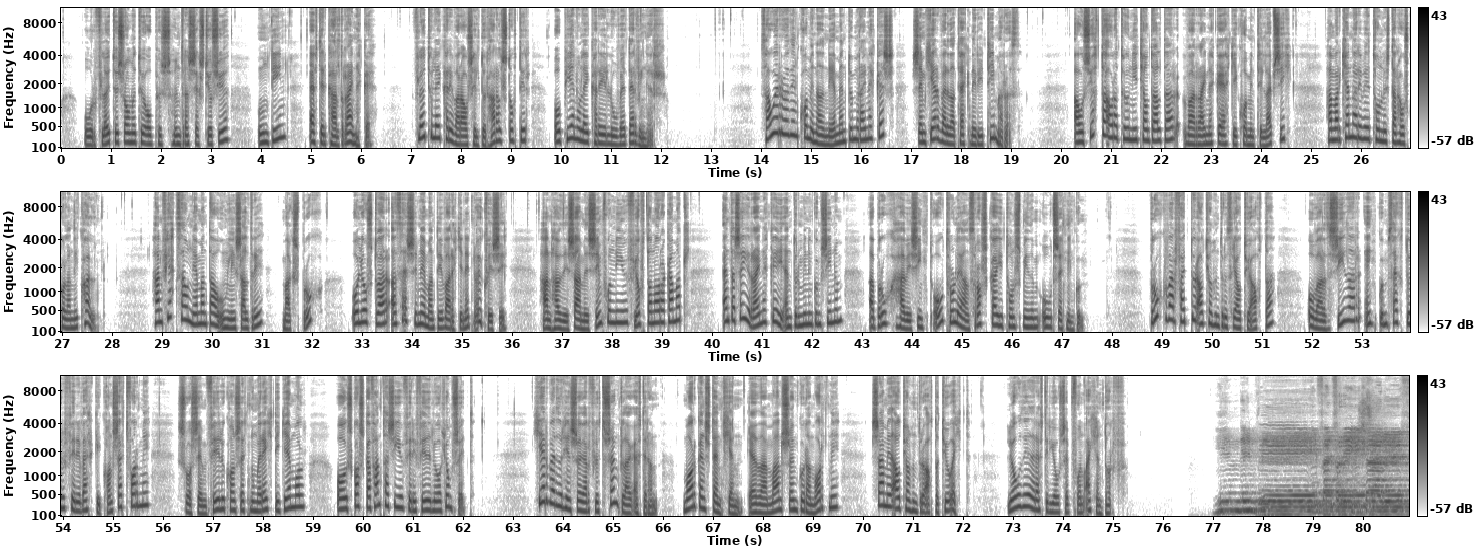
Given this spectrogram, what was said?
úr flautusrónutu opus 167 Undín eftir Karl Reinecke. Flautuleikari var ásildur Haraldsdóttir og pianuleikari Lúve Dervinger. Þá er röðin komin að nefendum Reineckes sem hér verða teknir í tímaröð. Á sjötta áratug 19. aldar var Reinecke ekki komin til Leipzig Hann var kennari við tónlistarháskólan í Köln. Hann fekk þá nefnda á unglingsaldri, Max Bruch, og ljóst var að þessi nefnandi var ekki neitt aukvisi. Hann hafði samið symfóníu 14 ára gamall, en það segir Rænekki í endurminningum sínum að Bruch hafi sínt ótrúlegan þroska í tónsmíðum og útsetningum. Bruch var fættur 1838 og varð síðar engum þektur fyrir verki konsertformi, svo sem fiðlukonsert nr. 1 í Gemól og skoska fantasíu fyrir fiðlu og hljómsveit. Hér verður hins vegar flutt sönglag eftir hann, Morgenstendjen eða Mannsöngur að morgni, samið 1881. Ljóðið er eftir Jósef von Eichendorf. In den Wiefen frischer Lüfte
